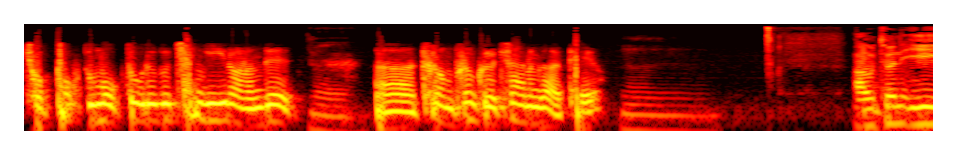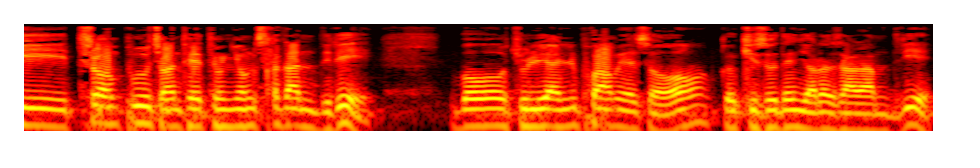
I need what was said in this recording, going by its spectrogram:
조폭도 목도 그래도 챙기긴 하는데 네. 아, 트럼프는 그렇지 않은 것 같아요. 음. 아무튼 이 트럼프 전 대통령 사단들이 뭐 줄리안을 포함해서 그 기소된 여러 사람들이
